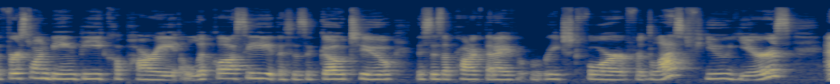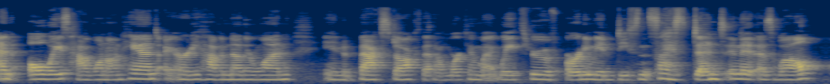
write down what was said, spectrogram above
The first one being the Kopari Lip Glossy. This is a go-to. This is a product that I've reached for for the last few years and always have one on hand. I already have another one in back stock that I'm working my way through. I've already made a decent sized dent in it as well.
